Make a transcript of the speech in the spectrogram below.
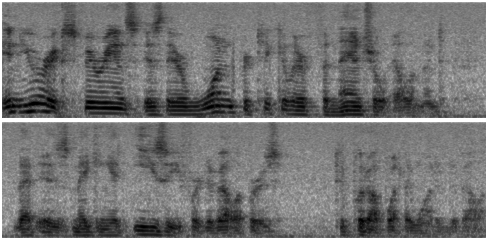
In your experience, is there one particular financial element that is making it easy for developers to put up what they want to develop?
